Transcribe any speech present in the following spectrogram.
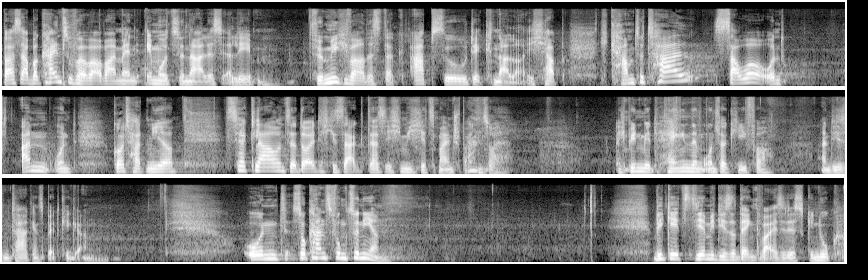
was aber kein Zufall war, war mein emotionales Erleben. Für mich war das der absolute Knaller. Ich, hab, ich kam total sauer und an und Gott hat mir sehr klar und sehr deutlich gesagt, dass ich mich jetzt mal entspannen soll. Ich bin mit hängendem Unterkiefer an diesem Tag ins Bett gegangen. Und so kann es funktionieren. Wie geht es dir mit dieser Denkweise des Genug?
